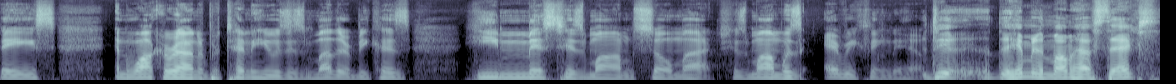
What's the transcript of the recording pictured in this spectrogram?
face, and walk around and pretend he was his mother because he missed his mom so much. His mom was everything to him. Did, did him and his mom have sex?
